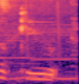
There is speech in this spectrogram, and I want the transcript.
この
